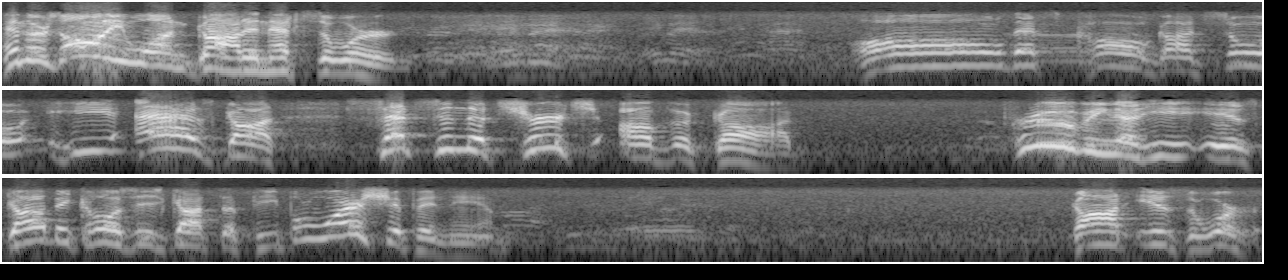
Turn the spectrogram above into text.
And there's only one God, and that's the Word. All that's called God. So He, as God, sets in the church of the God, proving that He is God because He's got the people worshiping Him. God is the Word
